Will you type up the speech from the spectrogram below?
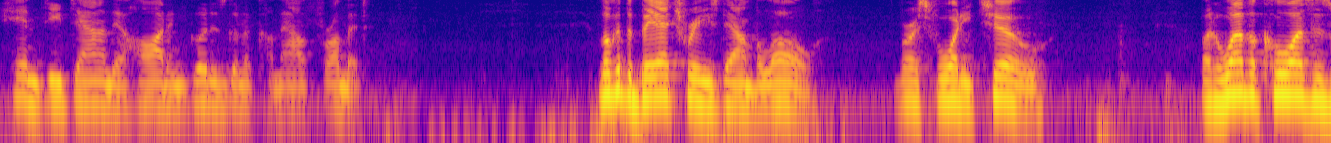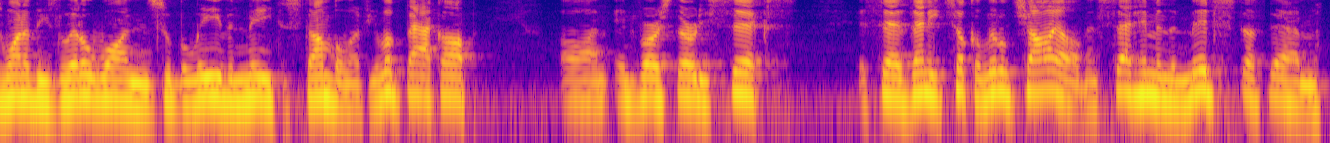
Him deep down in their heart, and good is going to come out from it. Look at the bare trees down below. Verse 42. But whoever causes one of these little ones who believe in me to stumble, and if you look back up on in verse 36, it says, Then he took a little child and set him in the midst of them.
